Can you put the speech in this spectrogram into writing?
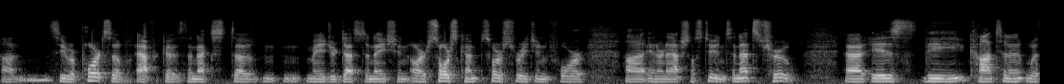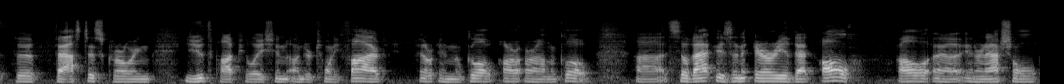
um, see reports of Africa as the next uh, major destination or source source region for uh, international students, and that's true. is the continent with the fastest growing youth population under 25 in the globe around the globe. Uh, so that is an area that all all uh, international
